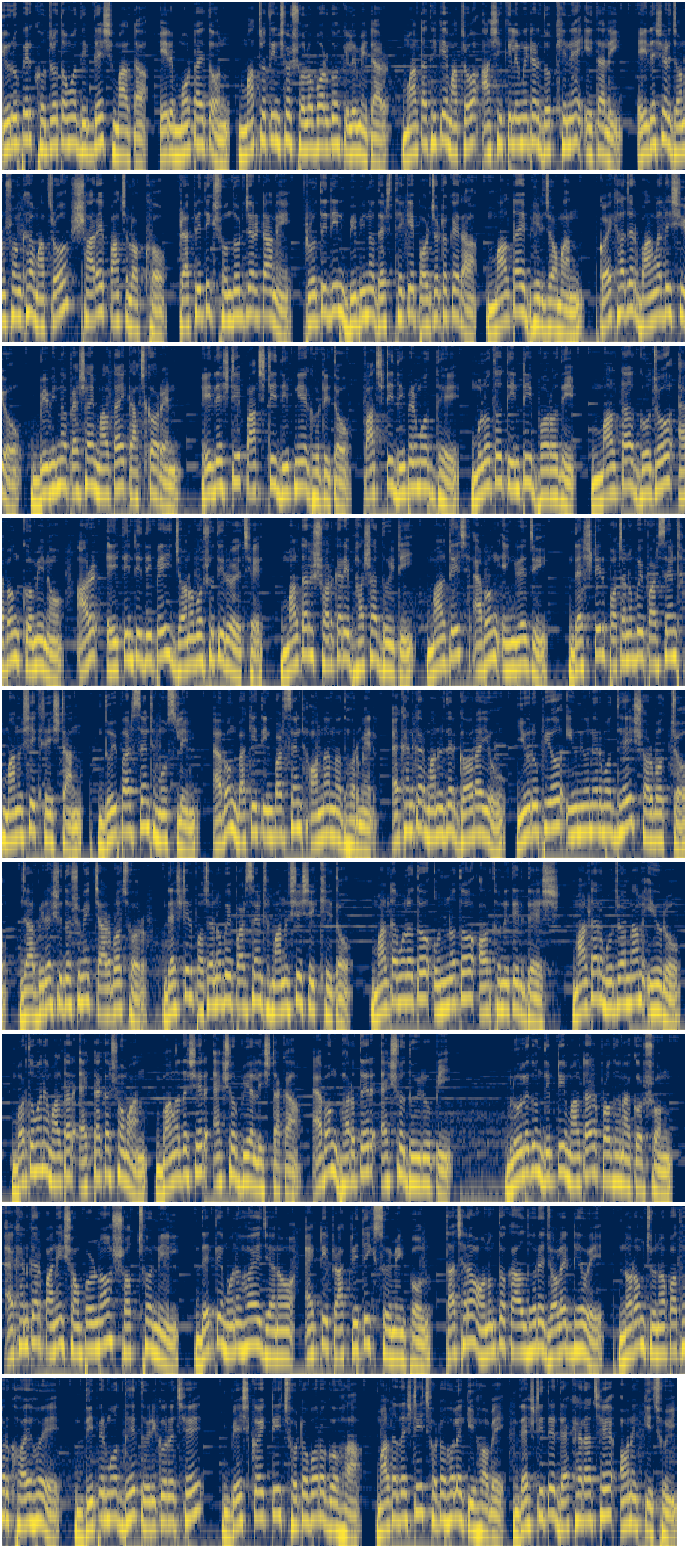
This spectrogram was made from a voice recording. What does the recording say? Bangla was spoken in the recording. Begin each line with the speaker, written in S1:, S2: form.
S1: ইউরোপের ক্ষুদ্রতম দ্বীপদেশ মাল্টা। এর মোটায়তন মাত্র তিনশো ষোলো বর্গ কিলোমিটার। মাল্টা থেকে মাত্র আশি কিলোমিটার দক্ষিণে ইতালি। এই দেশের জনসংখ্যা মাত্র সাড়ে পাঁচ লক্ষ। প্রাকৃতিক সৌন্দর্যের টানে প্রতিদিন বিভিন্ন দেশ থেকে পর্যটকেরা মাল্টায় ভিড় জমান। কয়েক হাজার বাংলাদেশিও বিভিন্ন পেশায় মাল্টায় কাজ করেন। এই দেশটি পাঁচটি দ্বীপ নিয়ে গঠিত। পাঁচটি দ্বীপের মধ্যে মূলত তিনটি বড় দ্বীপ, মাল্টা, গোজো এবং কমিনো। আর এই তিনটি দ্বীপেই জনবসতি রয়েছে। মাল্টার সরকারি ভাষা দুইটি, মাল্টিজ এবং ইংরেজি। দেশটির পঁচানব্বই পার্সেন্ট মানুষই খ্রিস্টান, দুই পার্সেন্ট মুসলিম এবং বাকি তিন পার্সেন্ট অন্যান্য ধর্মের। এখানকার মানুষদের গড় আয়ু ইউরোপীয় ইউনিয়নের মধ্যে সর্বোচ্চ, যা বিরাশি দশমিক চার বছর। দেশটির পঁচানব্বই পার্সেন্ট মানুষই শিক্ষিত। মাল্টা মূলত উন্নত অর্থনীতির দেশ। মাল্টার মুদ্রার নাম ইউরো। বর্তমানে মাল্টার এক টাকা সমান, বাংলাদেশের একশো বিয়াল্লিশ টাকা এবং ভারতের একশো দুই রুপি। ব্লু লেগুন দ্বীপটি মাল্টার প্রধান আকর্ষণ। এখানকার পানি সম্পূর্ণ স্বচ্ছ নীল। দেখতে মনে হয় যেন একটি প্রাকৃতিক সুইমিং পুল। তাছাড়া অনন্তকাল ধরে জলের ঢেউয়ে নরম চুনাপাথর ক্ষয় হয়ে দ্বীপের মধ্যে তৈরি করেছে বেশ কয়েকটি ছোট বড় গুহা। মাল্টা দেশটি ছোট হলে কি হবে? দেশটিতে দেখার আছে অনেক কিছুই।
